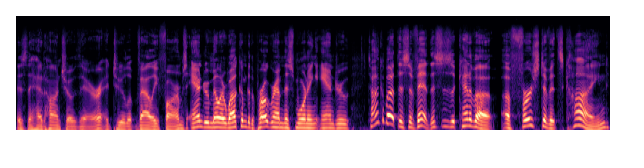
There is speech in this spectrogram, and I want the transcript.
is the head honcho there at Tulip Valley Farms, Andrew Miller. Welcome to the program this morning, Andrew. Talk about this event. This is a kind of a, a first of its kind.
